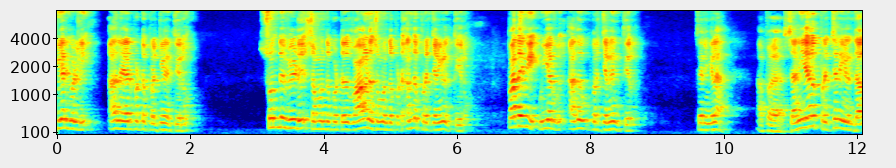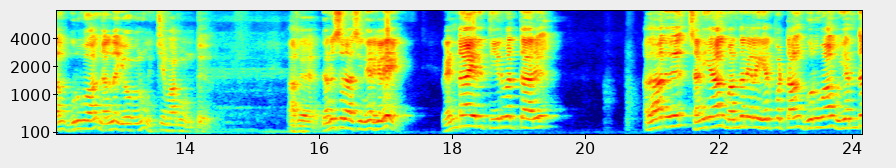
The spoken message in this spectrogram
உயர்கல்வி அதில் ஏற்பட்ட பிரச்சனை தீரும். சொந்த வீடு சம்மந்தப்பட்டது வாகனம் சம்மந்தப்பட்ட அந்த பிரச்சனைகள் தீரும். பதவி உயர்வு அது பிரச்சனையும் தீரும். சரிங்களா? அப்போ சனியால் பிரச்சனை இருந்தாலும் குருவால் நல்ல யோகமும் நிச்சயமாக உண்டு. ஆக தனுசு ராசி நேர்களே ரெண்டாயிரத்தி இருபத்தாறு அதாவது சனியால் மந்த நிலை ஏற்பட்டாலும் குருவால் உயர்ந்த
